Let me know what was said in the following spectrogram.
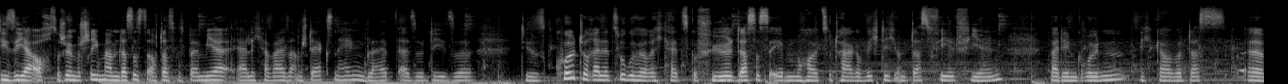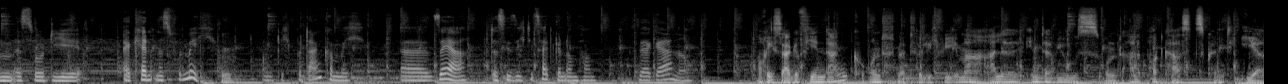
die Sie ja auch so schön beschrieben haben, das ist auch das, was bei mir ehrlicherweise am stärksten hängen bleibt. Also diese, dieses kulturelle Zugehörigkeitsgefühl, das ist eben heutzutage wichtig und das fehlt vielen bei den Grünen. Ich glaube, das ähm, ist so die Erkenntnis für mich. Hm. Und ich bedanke mich äh, sehr, dass Sie sich die Zeit genommen haben. Sehr gerne. Auch ich sage vielen Dank und natürlich wie immer alle Interviews und alle Podcasts könnt ihr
